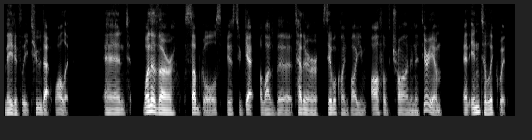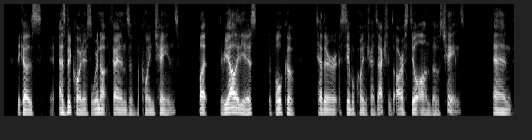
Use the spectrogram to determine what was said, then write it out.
natively to that wallet. And one of our sub goals is to get a lot of the Tether stablecoin volume off of Tron and Ethereum and into Liquid. Because eh, as Bitcoiners, we're not fans of coin chains. But the reality is the bulk of Tether stablecoin transactions are still on those chains. And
